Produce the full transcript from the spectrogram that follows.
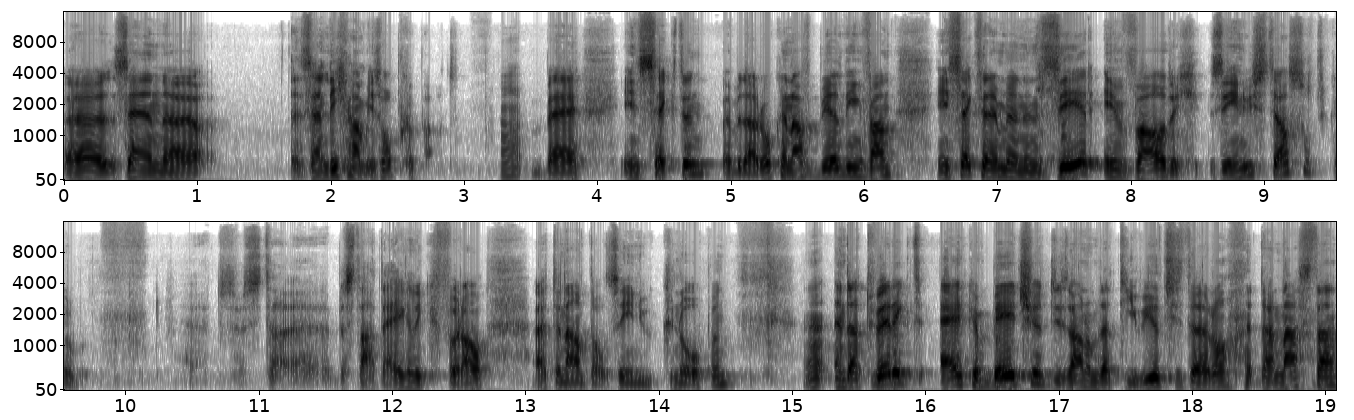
uh, zijn, uh, zijn lichaam is opgebouwd. Bij insecten, we hebben daar ook een afbeelding van, insecten hebben een zeer eenvoudig zenuwstelsel. Het bestaat eigenlijk vooral uit een aantal zenuwknopen. En dat werkt eigenlijk een beetje, is daarom dat die wieltjes daarnaast staan,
